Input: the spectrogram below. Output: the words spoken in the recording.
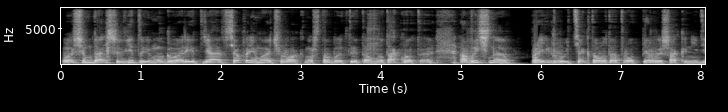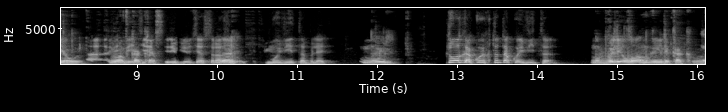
В общем, дальше Вита ему говорит, я все понимаю, чувак, но чтобы ты там вот так вот... Обычно проигрывают те, кто вот это вот первый шаг и не делают. А, вот Витя, как раз. перебью тебя сразу. Да. Почему Вита, блядь? Ну, кто, какой, кто такой Вита? Ну, Валилонга или как его?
